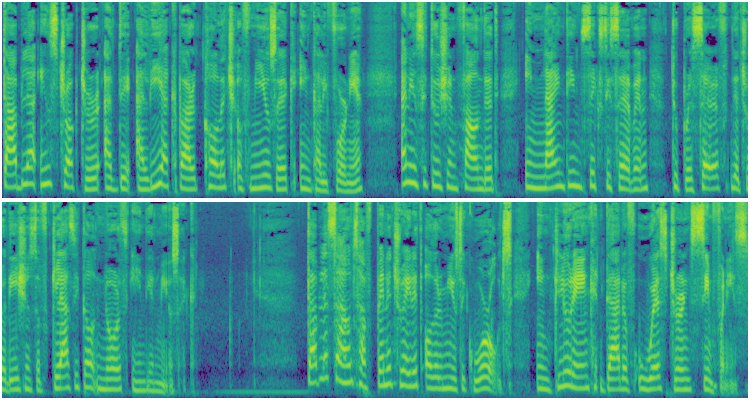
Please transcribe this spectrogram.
tabla instructor at the Ali Akbar College of Music in California, an institution founded in 1967 to preserve the traditions of classical North Indian music. Tabla sounds have penetrated other music worlds, including that of Western symphonies.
